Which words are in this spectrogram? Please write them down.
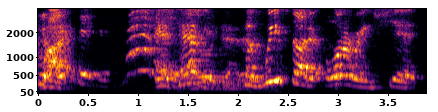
I Right. this It's heavy. heavy because we started ordering shit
